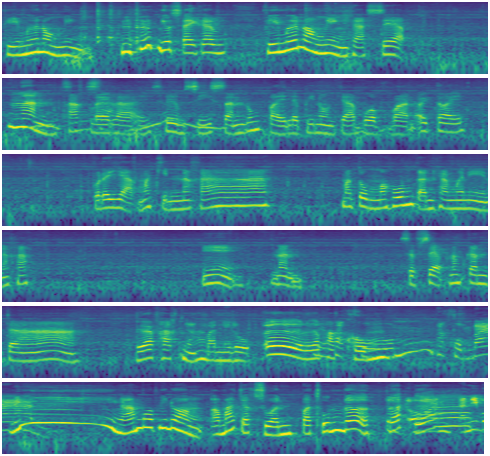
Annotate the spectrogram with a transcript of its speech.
ฝีมือน้องหนิ่งอยู่ใส่กันฝีมือน้องหนิ่งค่ะแซ่บนั่นพักหลายๆเพิ่มสีสันลงไปแล้วพี่น้องจะบวบหวานอ้อยต้อยบ่ได้อยากมากินนะคะ มาตุ่มมาหุ้มกันค่ะมื่อนี้นะคะ นี่นั่นแสบๆน้ำกันจ้า เหลือพักหยังบันนี่ลูกเออเหลือพักขมผักขมบ้านนี่งามบ่พี่น้องเอามาจากสวนปทุมเด้อต้นอ่อนอันนี้โบ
